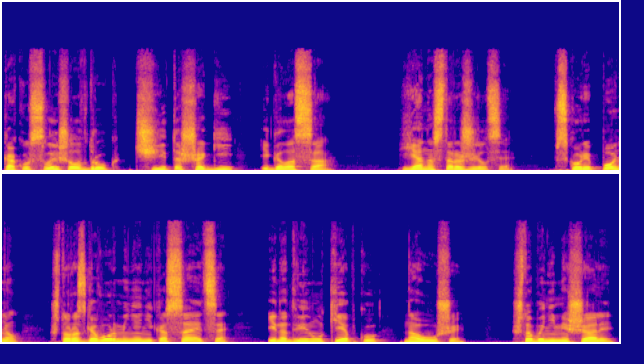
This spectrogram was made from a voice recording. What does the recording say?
как услышал вдруг чьи-то шаги и голоса. Я насторожился, вскоре понял, что разговор меня не касается, и надвинул кепку на уши, чтобы не мешали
